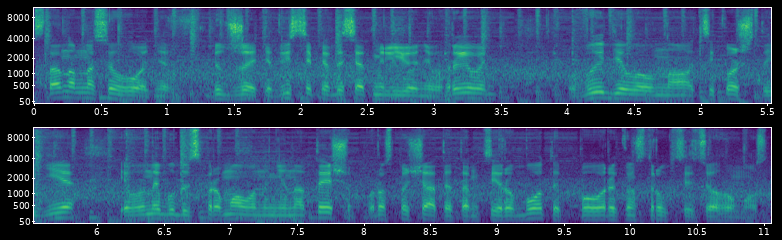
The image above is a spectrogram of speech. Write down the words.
Станом на сьогодні в бюджеті 250 мільйонів гривень. Виділено ці кошти є, і вони будуть спрямовані на те, щоб розпочати там ці роботи по реконструкції цього мосту.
